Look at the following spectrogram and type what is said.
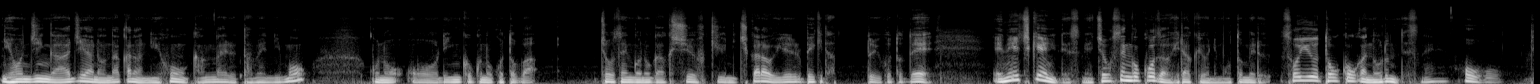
日本人がアジアの中の日本を考えるためにもこの隣国の言葉朝鮮語の学習普及に力を入れるべきだということで、NHK にですね朝鮮語講座を開くように求めるそういう投稿が載るんですね。ほうほう。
